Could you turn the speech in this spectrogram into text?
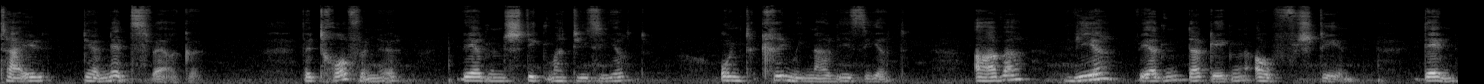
Teil der Netzwerke. Betroffene werden stigmatisiert und kriminalisiert. Aber wir werden dagegen aufstehen. Denn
